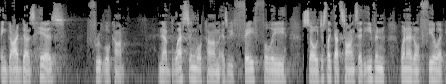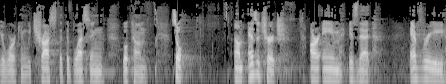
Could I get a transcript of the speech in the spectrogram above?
and God does His, fruit will come. And that blessing will come as we faithfully sow. Just like that song said, even when I don't feel it, you're working. We trust that the blessing will come. So, um, as a church, our aim is that every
